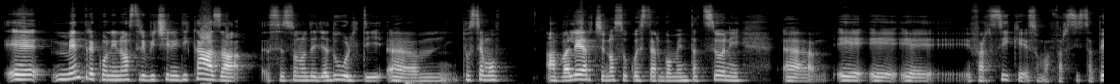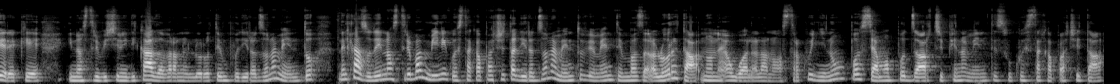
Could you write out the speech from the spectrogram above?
e mentre con i nostri vicini di casa, se sono degli adulti, ehm, possiamo avvalerci no, su queste argomentazioni eh, e, e, e, far sì che, insomma, far sì sapere che i nostri vicini di casa avranno il loro tempo di ragionamento. Nel caso dei nostri bambini, questa capacità di ragionamento, ovviamente, in base alla loro età, non è uguale alla nostra, quindi non possiamo appoggiarci pienamente su questa capacità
